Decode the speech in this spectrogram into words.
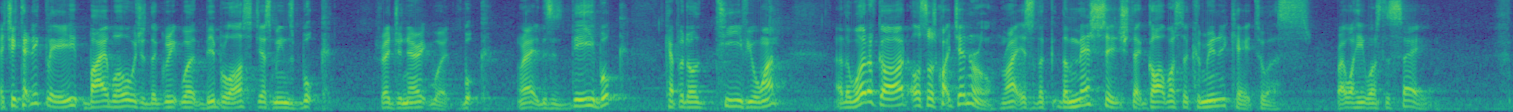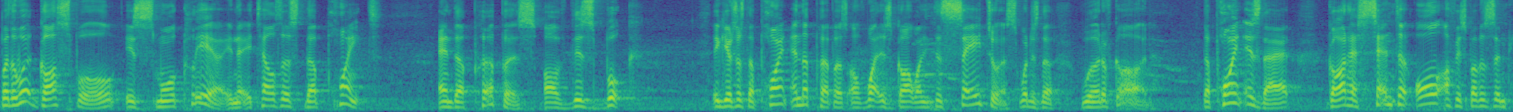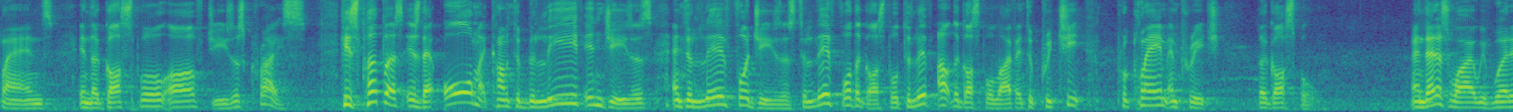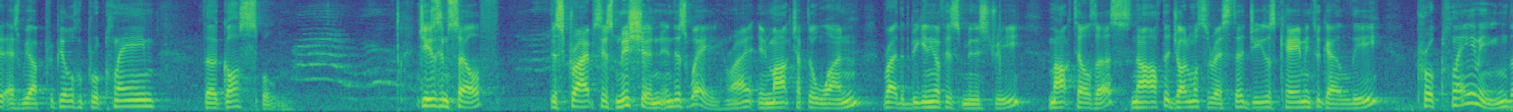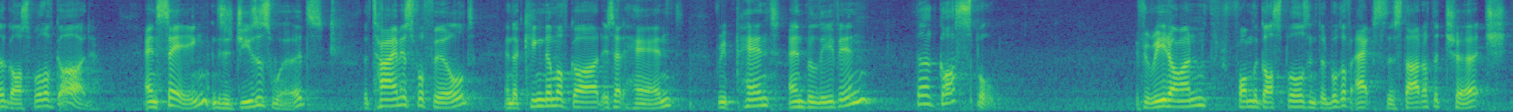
Actually, technically, Bible, which is the Greek word biblos, just means book. It's a very generic word, book. Right? This is the book, capital T if you want. Uh, the Word of God also is quite general, right? It's the, the message that God wants to communicate to us, right? What He wants to say. But the word gospel is more clear in that it tells us the point and the purpose of this book. It gives us the point and the purpose of what is God wanting to say to us. What is the Word of God? The point is that God has centered all of His purposes and plans in the gospel of Jesus Christ. His purpose is that all might come to believe in Jesus and to live for Jesus, to live for the gospel, to live out the gospel life, and to preach, proclaim and preach the gospel. And that is why we've worded as we are people who proclaim the gospel. Jesus himself describes his mission in this way, right? In Mark chapter 1, right at the beginning of his ministry, Mark tells us Now, after John was arrested, Jesus came into Galilee proclaiming the gospel of God and saying, and this is Jesus' words, the time is fulfilled and the kingdom of God is at hand. Repent and believe in the gospel. If you read on from the Gospels into the book of Acts, the start of the church,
